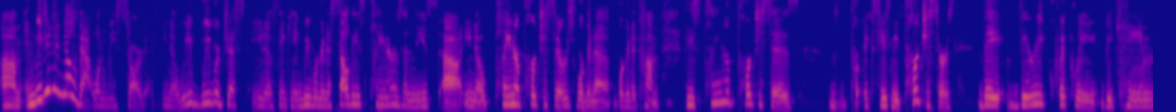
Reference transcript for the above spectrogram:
um, and we didn't know that when we started. You know, we we were just you know thinking we were going to sell these planners, and these uh, you know planner purchasers were gonna were gonna come. These planner purchases, per, excuse me, purchasers, they very quickly became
